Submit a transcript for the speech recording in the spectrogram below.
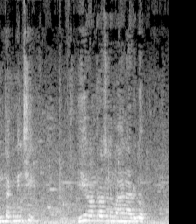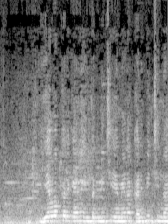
ఇంతకు మించి ఈ రెండు రోజుల మహానాడులో ఏ ఒక్కరికైనా ఇంతకు మించి ఏమైనా కనిపించిందా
